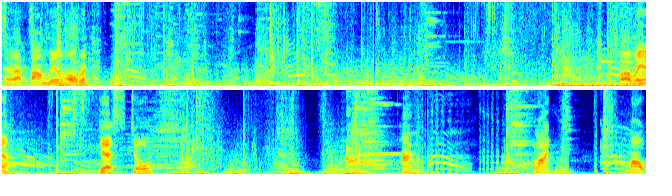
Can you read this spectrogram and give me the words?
Hay là toàn viên hốt rồi. Bờ bên Yes, trốn Hằng Flight មក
